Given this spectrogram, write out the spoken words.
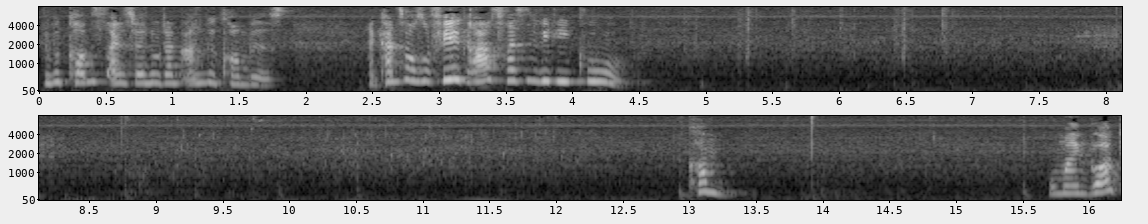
Du bekommst eins, wenn du dann angekommen bist. Dann kannst du auch so viel Gras fressen wie die Kuh. Komm. Oh mein Gott.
